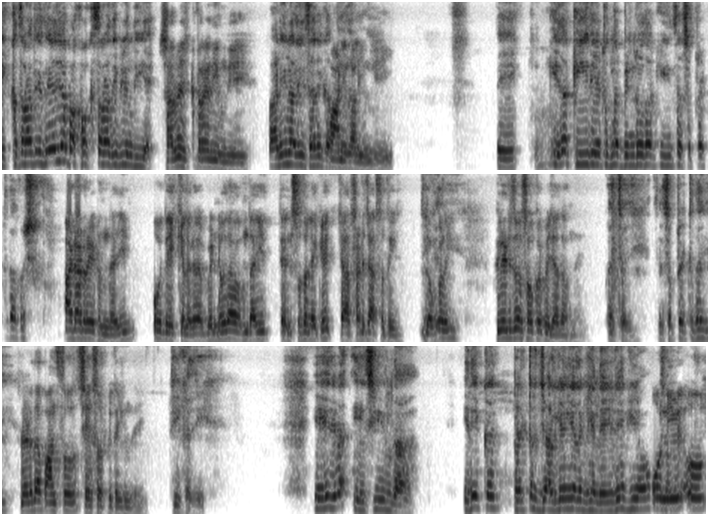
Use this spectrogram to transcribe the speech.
ਇੱਕ ਤਰ੍ਹਾਂ ਦੀ ਹੁੰਦੀ ਹੈ ਜਾਂ ਵੱਖ-ਵੱਖ ਤਰ੍ਹਾਂ ਦੀ ਵੀ ਹੁੰਦੀ ਹੈ? ਸਰਵਿਸ ਇੱਕ ਤਰ੍ਹਾਂ ਦੀ ਹੁੰਦੀ ਹੈ ਜੀ। ਪਾਣੀ ਨਾਲ ਹੀ ਸਾਰੇ ਕਰਦੇ? ਪਾਣੀ ਨਾਲ ਹੀ ਹੁੰਦੀ ਹੈ ਜੀ। ਤੇ ਇਹਦਾ ਕੀ ਰੇਟ ਹੁੰਦਾ? ਵਿੰਡੋ ਦਾ ਕੀ ਤੇ ਸਪਰੈਕਟ ਦਾ ਕੁਝ ਅੱਡ ਅੱਡ ਰੇਟ ਹੁੰਦਾ ਜੀ। ਉਹ ਦੇਖ ਕੇ ਲੱਗਦਾ। ਵਿੰਡੋ ਦਾ ਹੁੰਦਾ ਜੀ 300 ਤੋਂ ਲੈ ਕੇ 4 450 ਤੱਕ ਲੋਕਲ ਹੀ ਫੀਲਡ ਤੋਂ 100 ਕੁ ਰੁਪਏ ਜ਼ਿਆਦਾ ਹੁੰਦਾ ਜੀ। ਅੱਛਾ ਜੀ ਤੇ ਸਪਰੈਕਟ ਦਾ ਜੀ? ਫੀਲਡ ਦਾ 500 600 ਰੁਪਏ ਤੱਕ ਹੀ ਹੁੰਦਾ ਜੀ। ਠੀਕ ਹੈ ਜੀ। ਇਹ ਜਿਹੜਾ ਏਸੀ ਹੁੰਦਾ ਇਹਦੇ ਇੱਕ ਫਿਲਟਰ ਜਾਲੀਆਂ ਜਿਹੀਆਂ ਲੱਗੀਆਂ ਹੁੰਦੀਆਂ ਜਿਹੜੀਆਂ ਕੀ ਉਹ ਉਹ ਨੀ ਉਹ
